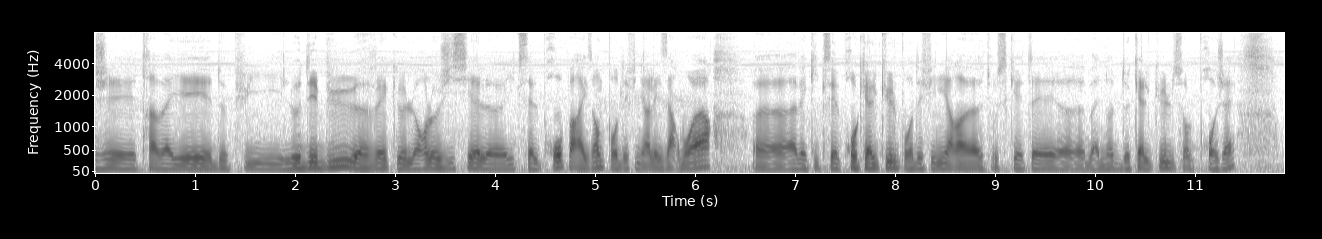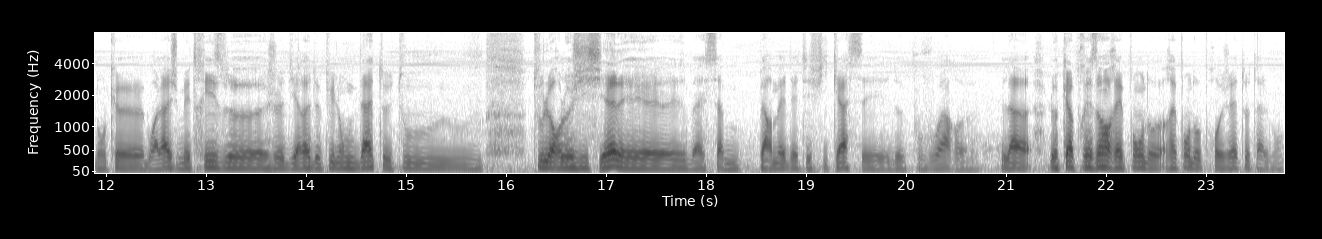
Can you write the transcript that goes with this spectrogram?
J'ai travaillé depuis le début avec leur logiciel XL Pro par exemple pour définir les armoires, euh, avec XL Pro Calcul pour définir tout ce qui était bah, note de calcul sur le projet. Donc voilà, je maîtrise, je dirais depuis longue date, tout, leur logiciel et ben, ça me permet d'être efficace et de pouvoir, euh, là, le cas présent, répondre, répondre au projet totalement.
